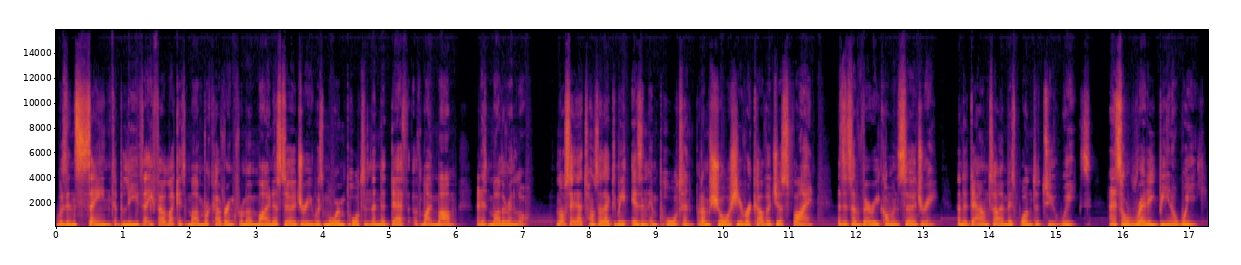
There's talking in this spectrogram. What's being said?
It was insane to believe that he felt like his mum recovering from a minor surgery was more important than the death of my mum and his mother in law. I'm not saying that tonsillectomy isn't important, but I'm sure she'll recover just fine, as it's a very common surgery, and the downtime is one to two weeks, and it's already been a week.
